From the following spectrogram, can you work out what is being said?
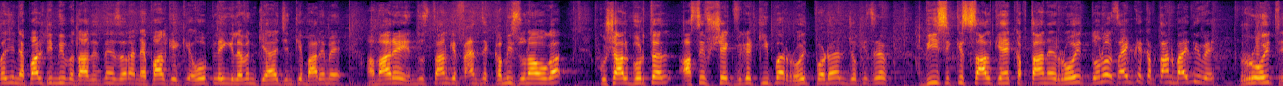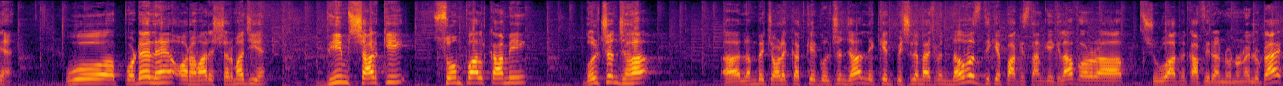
भाई नेपाल टीम भी बता देते हैं जरा, नेपाल के वो प्लेइंग इलेवन क्या है, जिनके बारे में हमारे हिंदुस्तान के फैंस ने कमी सुना होगा। कुशाल बुरतल आसिफ शेख विकेट कीपर रोहित पौडल, जो कि सिर्फ़ 20-21 साल के हैं, कप्तान है। रोहित, दोनों साइड के कप्तान बाय दी हुए रोहित हैं। वो पौडेल हैं और हमारे शर्मा जी हैं। भीम शार्की सोमपाल कामी, गुलशन झा लंबे चौड़े कद के गुलशन झा, लेकिन पिछले मैच में नर्वस दिखे पाकिस्तान के खिलाफ और शुरुआत में काफ़ी रन उन्होंने लुटाए।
